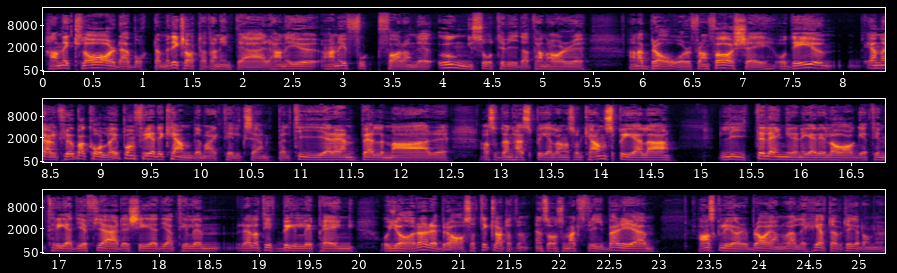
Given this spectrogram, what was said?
han är klar där borta. Men det är klart att han inte är. Han är ju han är fortfarande ung så tillvida att han har, eh, han har bra år framför sig. Och det är ju, NHL-klubbar kollar ju på en Fredrik Händemark till exempel. Tidigare en Belmar. Alltså den här spelaren som kan spela lite längre ner i laget till en tredje, fjärde kedja till en relativt billig peng och göra det bra. Så det är klart att en sån som Max Friberg är han skulle göra det bra i NHL, det är helt övertygad om nu.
